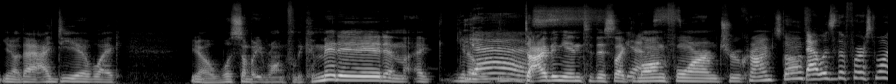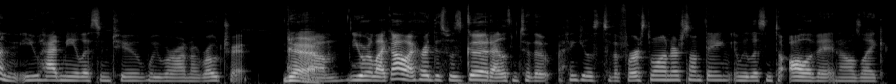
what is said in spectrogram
you know, that idea of like, you know, was somebody wrongfully committed and like, you know, Yes. diving into this like Yes. long form true crime stuff. that was the first one you had me listen to. We were on a road trip. yeah. Um, you were like, "Oh, I heard this was good." I listened to the, I think you listened to the first one or something, and we listened to all of it, and I was like,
